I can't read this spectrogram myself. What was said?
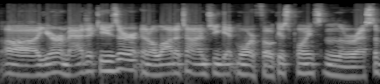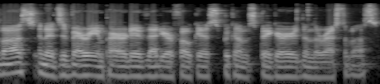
uh, you're a magic user, and a lot of times you get more focus points than the rest of us, and it's very imperative that your focus becomes bigger than the rest of us.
